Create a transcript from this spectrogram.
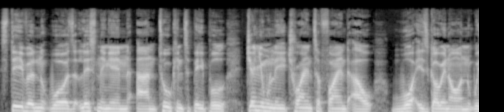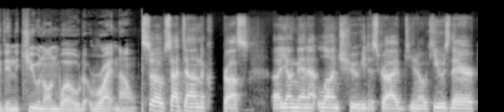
Steven was listening in and talking to people, genuinely trying to find out what is going on within the QAnon world right now. So, sat down across a young man at lunch who he described, you know, he was there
